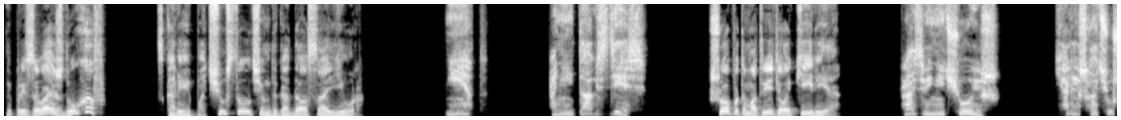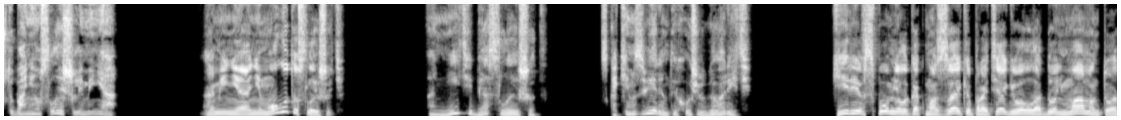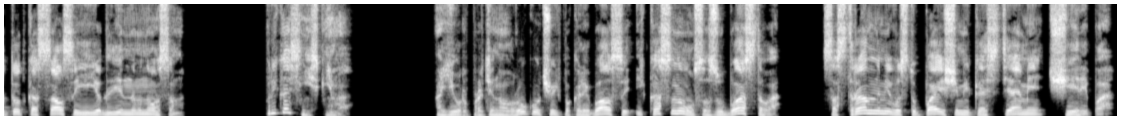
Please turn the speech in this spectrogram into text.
ты призываешь духов?» Скорее почувствовал, чем догадался Аюр. «Нет, они и так здесь», — шепотом ответила Кирия. «Разве не чуешь? Я лишь хочу, чтобы они услышали меня». «А меня они могут услышать?» «Они тебя слышат. С каким зверем ты хочешь говорить?» Кирия вспомнила, как мозаика протягивал ладонь мамонту, а тот касался ее длинным носом. Прикоснись к нему. А Юр протянул руку, чуть поколебался и коснулся зубастого со странными выступающими костями черепа.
